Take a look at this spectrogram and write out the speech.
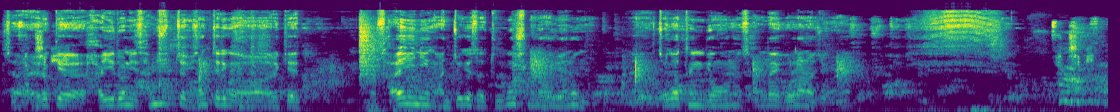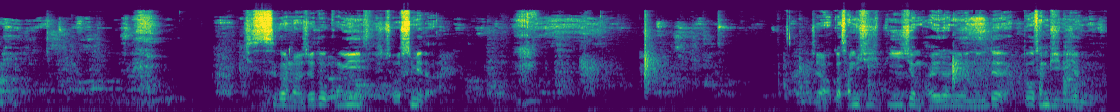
자, 이렇게 하이런이 30점 이상짜리가 이렇게 뭐 4이닝 안쪽에서 두 번씩 나오면은 예, 저 같은 경우는 상당히 곤란하죠. 삼십이 키스가 낮아도 공이 좋습니다. 자, 아까 32점 하이런이었는데 또 32점이에요.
